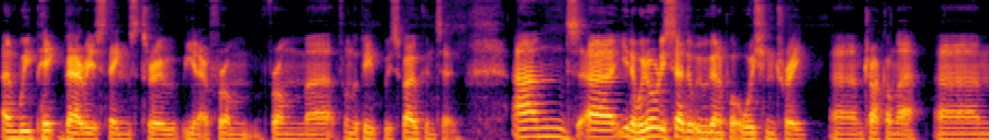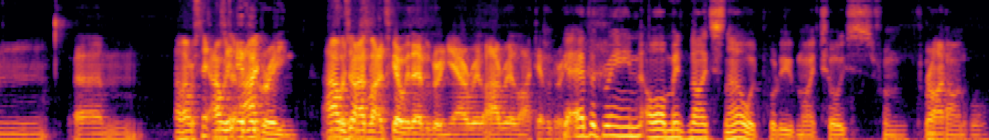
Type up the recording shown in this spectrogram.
and we pick various things through, you know, from from uh, from the people we've spoken to. And uh, you know, we'd already said that we were going to put a wishing tree um, track on there. Um, um, and I was thinking, I was evergreen. I, I was. I'd like to go with evergreen. Yeah, I really, I really like evergreen. Yeah, evergreen or midnight snow would probably be my choice from, from right. Carnival.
